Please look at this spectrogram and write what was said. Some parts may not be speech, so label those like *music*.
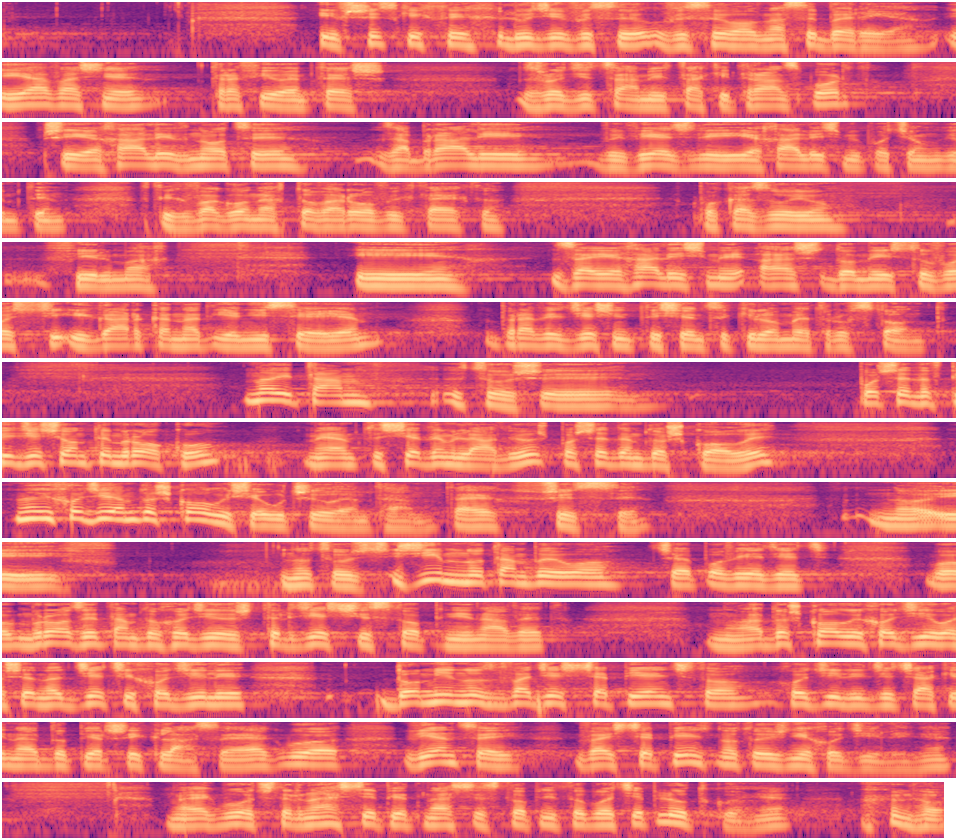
i wszystkich tych ludzi wysyłał na Syberię. I ja właśnie trafiłem też z rodzicami w taki transport. Przyjechali w nocy, zabrali, wywieźli, jechaliśmy pociągiem tym w tych wagonach towarowych, tak jak to pokazują w filmach. I zajechaliśmy aż do miejscowości Igarka nad Jenisiejem, prawie 10 tysięcy kilometrów stąd. No i tam, cóż, y, poszedłem w 50 roku, miałem tu 7 lat już, poszedłem do szkoły. No i chodziłem do szkoły, się uczyłem tam, tak jak wszyscy. No i no cóż, zimno tam było, trzeba powiedzieć, bo mrozy tam dochodziły 40 stopni nawet. No, a do szkoły chodziło się, no, dzieci chodzili do minus 25, to chodzili dzieciaki nawet do pierwszej klasy. A jak było więcej, 25, no to już nie chodzili, nie? No jak było 14-15 stopni, to było cieplutko, nie? *laughs* No.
